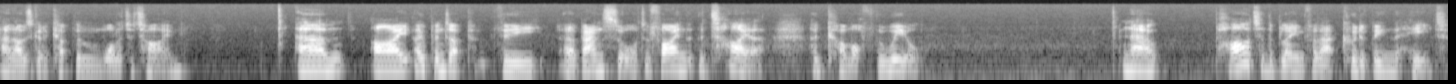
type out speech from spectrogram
And I was going to cut them one at a time. Um, I opened up the uh, bandsaw to find that the tyre had come off the wheel. Now part of the blame for that could have been the heat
